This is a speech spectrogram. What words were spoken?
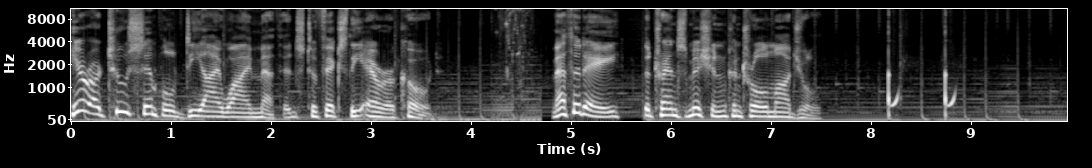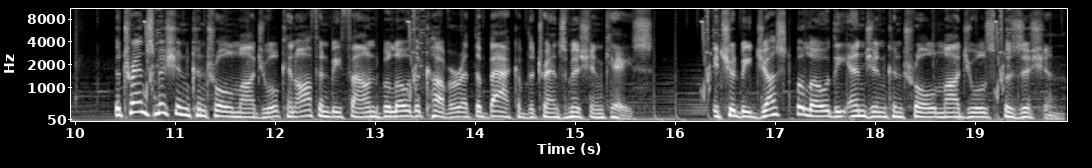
Here are two simple DIY methods to fix the error code. Method A, the Transmission Control Module. The transmission control module can often be found below the cover at the back of the transmission case. It should be just below the engine control module's position.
